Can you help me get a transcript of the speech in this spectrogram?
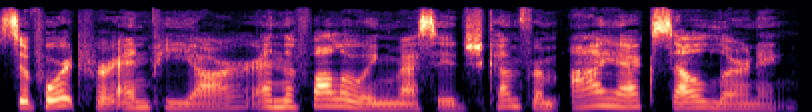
Support for NPR and the following message come from IXL Learning.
